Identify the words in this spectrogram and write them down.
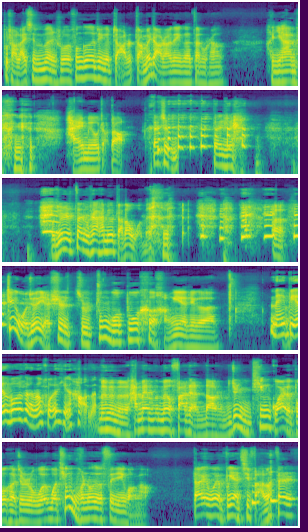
不少来信问说，峰哥这个找着找没找着那个赞助商？很遗憾的，还没有找到。但是，但是，我觉得是赞助商还没有找到我们。呃，这个我觉得也是，就是中国播客行业这个 没别的播客可能活得挺好的。没没没没，还没没有发展到什么。就是你听国外的播客，就是我我听五分钟就塞进一广告，当然我也不厌其烦了，但是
